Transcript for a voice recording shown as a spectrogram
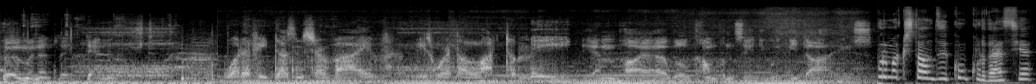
permanently damaged. What if he doesn't survive? He's worth a lot to me. The Empire will compensate you if he dies. Por uma questão de concordância,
